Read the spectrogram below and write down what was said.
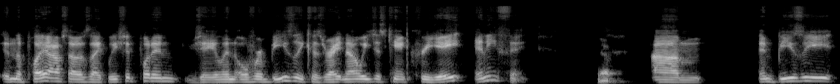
in the playoffs i was like we should put in Jaylen over beasley because right now we just can't create anything yep um and beasley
